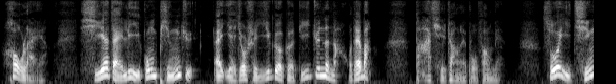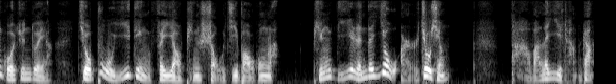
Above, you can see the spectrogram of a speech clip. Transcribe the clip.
后来呀，携带立功凭据，哎，也就是一个个敌军的脑袋吧，打起仗来不方便，所以秦国军队啊，就不一定非要凭手机报功了，凭敌人的右耳就行。打完了一场仗，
